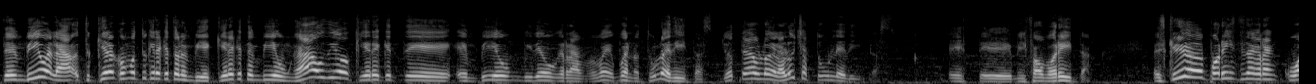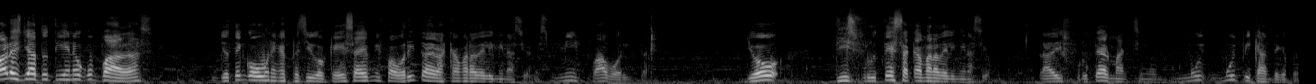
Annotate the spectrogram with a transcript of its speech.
te envío el audio. ¿Cómo tú quieres que te lo envíe? ¿Quieres que te envíe un audio? ¿Quieres que te envíe un video grabado? Bueno, tú lo editas. Yo te hablo de la lucha, tú lo editas. Este, mi favorita. Escríbeme por Instagram cuáles ya tú tienes ocupadas yo tengo una en específico, que esa es mi favorita de las cámaras de eliminaciones. Mi favorita. Yo disfruté esa cámara de eliminación. La disfruté al máximo. Muy, muy picante que fue.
